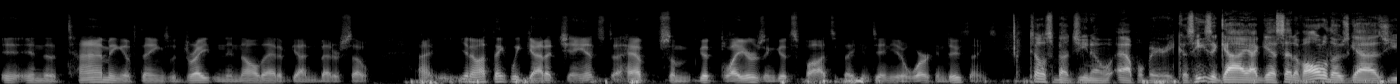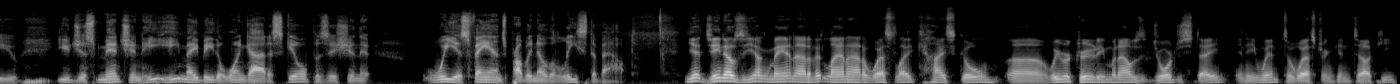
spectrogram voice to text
in the timing of things with Drayton and all that have gotten better. So, I, you know, I think we got a chance to have some good players and good spots if they continue to work and do things. Tell us about Geno Appleberry because he's a guy, I guess, out of all of those guys you you just mentioned, he he may be the one guy at a skill position that we as fans probably know the least about. Yeah, Geno's a young man out of Atlanta, out of Westlake High School. Uh, we recruited him when I was at Georgia State, and he went to Western Kentucky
